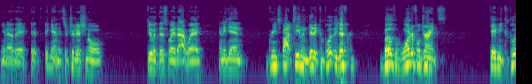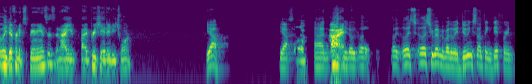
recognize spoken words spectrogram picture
You know, they it, again, it's a traditional do it this way, that way. And again, Green Spot Teeling did it completely different. Both wonderful drinks gave me completely different experiences, and I I appreciated each one. Yeah, yeah. So, and all right. you know, uh, uh, let's let's remember, by the way, doing something different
